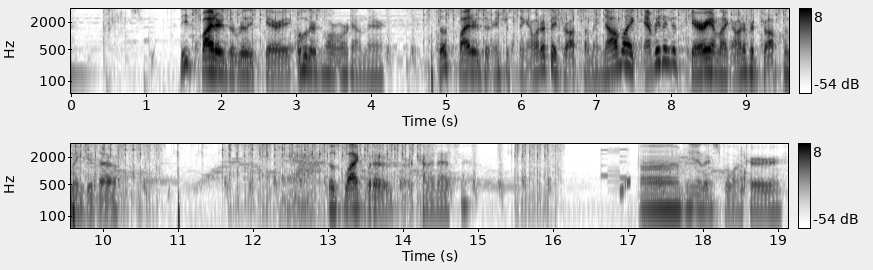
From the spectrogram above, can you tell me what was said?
These spiders are really scary. Oh, there's more ore down there. Those spiders are interesting. I wonder if they drop something. Now I'm like, everything that's scary, I'm like, I wonder if it drops something good though. Those black widows are kind of nuts. Um, we need another spelunker.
